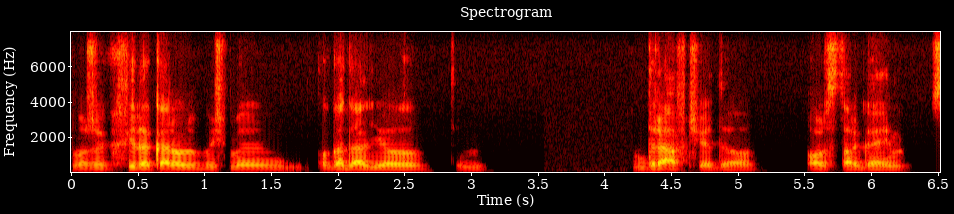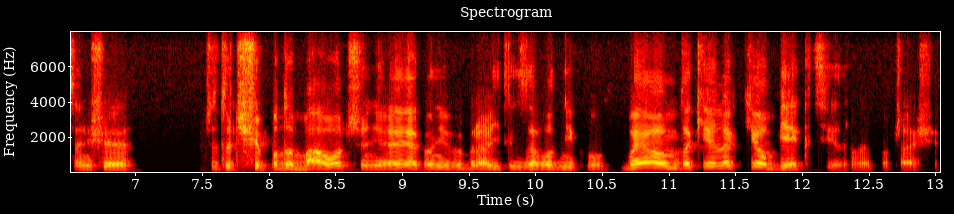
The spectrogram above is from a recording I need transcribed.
Może chwilę, Karol, byśmy pogadali o tym drafcie do All-Star Game. W sensie, czy to ci się podobało, czy nie, jak oni wybrali tych zawodników? Bo ja mam takie lekkie obiekcje trochę po czasie.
